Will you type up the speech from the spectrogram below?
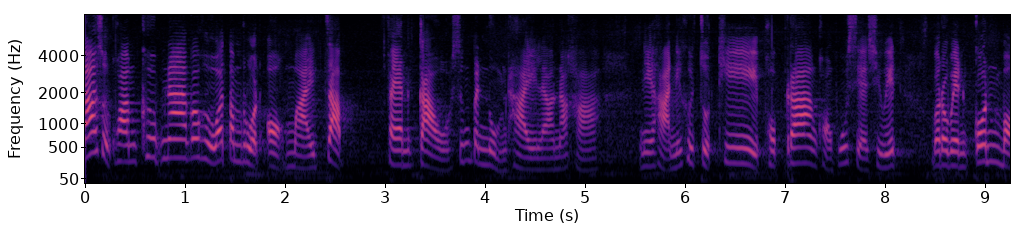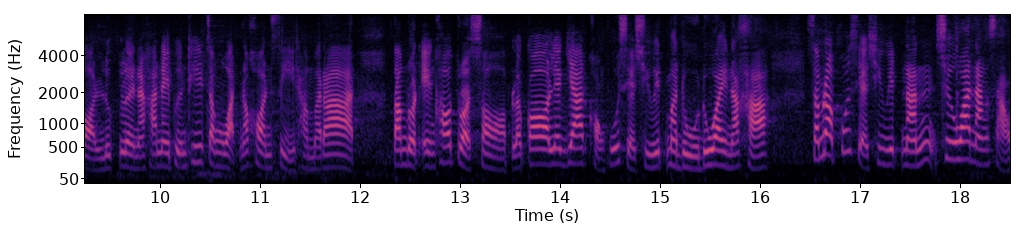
ล่าสุดความคืบหน้าก็คือว่าตำรวจออกหมายจับแฟนเก่า ซึ่งเป็นหนุ่มไทยแล้วนะคะนี่ค่ะนี่คือจุดที่พบร่างของผู้เสียชีวิต บริเวณก้นบ่อลึกเลยนะคะ ในพื้นที่จังหวัดนครศรีธรรมราชตำรวจเองเข้าตรวจสอบ แล้วก็เรียกญาติของผู้เสียชีวิตมาดูด้วยนะคะสำหรับผู้เสียชีวิตนั้น ชื่อว่านางสาว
